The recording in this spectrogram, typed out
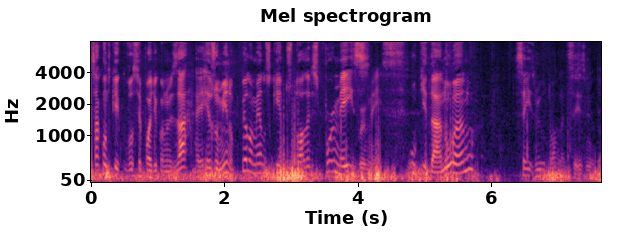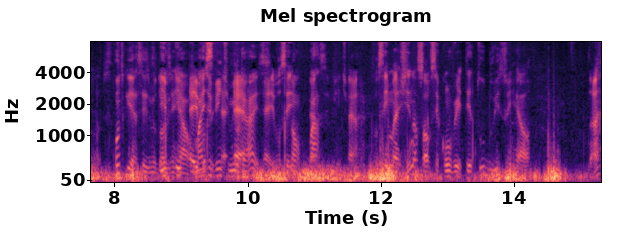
Sabe quanto que você pode economizar? Resumindo, pelo menos 500 dólares por mês. Por mês. O que dá no ano 6 mil dólares. 6 mil dólares. Quanto que é 6 mil dólares E- em real? e- Mais você- de 20 mil é, reais? é, você- Não, quase 20 mil. É, você imagina só você converter tudo isso em real. Tá?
